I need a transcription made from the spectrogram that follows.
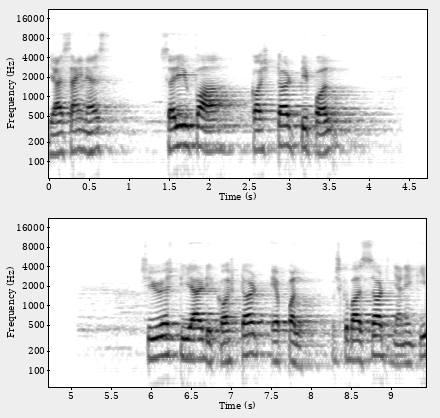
या साइनस शरीफा, custard apple C U S T R D custard apple, उसके बाद शर्ट यानी कि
